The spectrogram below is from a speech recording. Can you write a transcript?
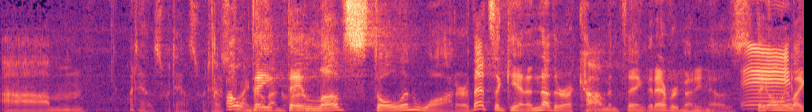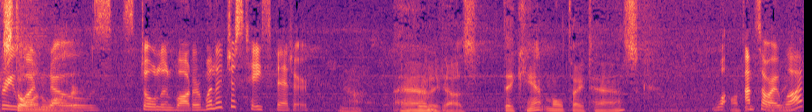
Um, what else? What else? What else? Oh, they they crones? love stolen water. That's again another a common thing that everybody knows. They only like stolen Everyone water. stolen water. Well, it just tastes better. No, it Um, really does. They can't multitask. What? I'm sorry, what?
